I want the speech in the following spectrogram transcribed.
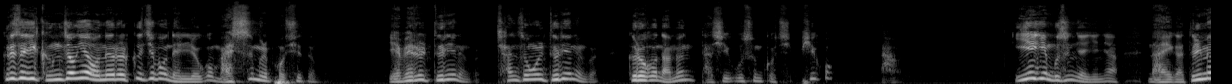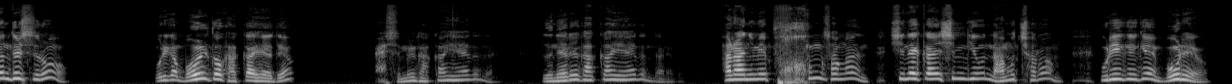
그래서 이 긍정의 언어를 끄집어내려고 말씀을 보시든 예배를 드리는 거예요. 찬송을 드리는 거예요. 그러고 나면 다시 웃음꽃이 피고 나오는 이 얘기 무슨 얘기냐? 나이가 들면 들수록 우리가 뭘 더 가까이 해야 돼요? 말씀을 가까이 해야 된다. 은혜를 가까이 해야 된다는 거. 하나님의 풍성한 시냇가에 심기운 나무처럼 우리에게 뭘 해요?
